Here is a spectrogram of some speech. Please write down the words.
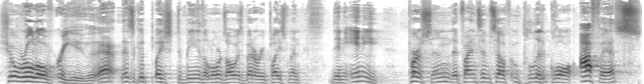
shall rule over you. That, that's a good place to be. The Lord's always a better replacement than any person that finds himself in political office.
